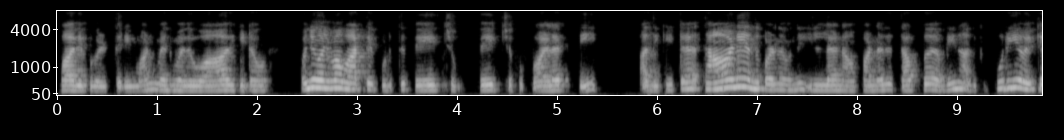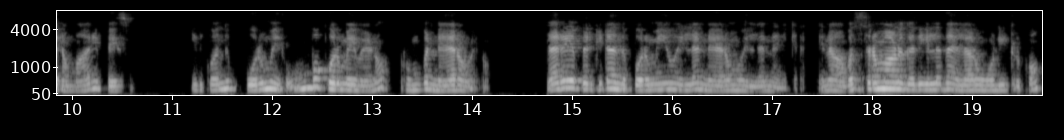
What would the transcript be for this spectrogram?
பாதிப்புகள் தெரியுமான்னு மெது மெதுவா அதுகிட்ட கொஞ்சம் கொஞ்சமா வார்த்தை கொடுத்து பேச்சு பேச்சு வளர்த்தி அதுகிட்ட தானே அந்த குழந்தை வந்து இல்ல நான் பண்ணது தப்பு அப்படின்னு அதுக்கு புரிய வைக்கிற மாதிரி பேசும். இதுக்கு வந்து பொறுமை ரொம்ப பொறுமை வேணும். ரொம்ப நேரம் வேணும். நிறைய பேர்கிட்ட அந்த பொறுமையும் இல்லை நேரமும் இல்லைன்னு நினைக்கிறேன். ஏன்னா அவசரமான கதியில தான் எல்லாரும் ஓடிட்டு இருக்கோம்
